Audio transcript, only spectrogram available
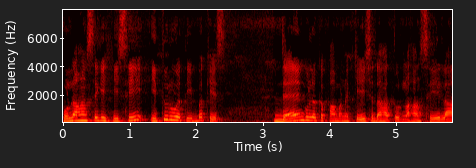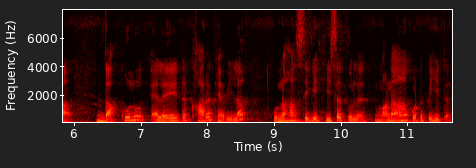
උන්වහන්සේගේ හිසේ ඉතුරුව තිබ්බ කෙස් දෑඟුලක පමණ කේශ ධාතුන් වහන්සේලා දකුණු ඇලයට කර කැවිලා උන්වහන්සේගේ හිස තුල මනාකොට පිහිටන.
